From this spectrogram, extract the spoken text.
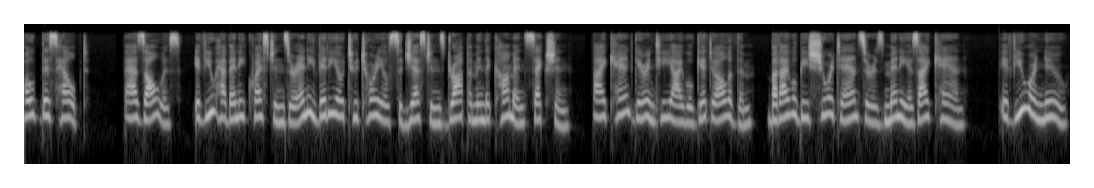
Hope this helped. As always, if you have any questions or any video tutorial suggestions drop them in the comments section. I can't guarantee I will get to all of them, but I will be sure to answer as many as I can. If you are new,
